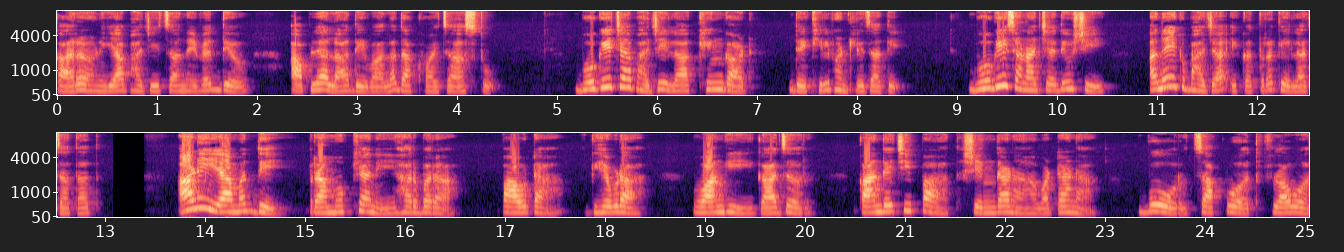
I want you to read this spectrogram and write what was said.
कारण या भाजीचा नैवेद्य आपल्याला देवाला दाखवायचा असतो. भोगीच्या भाजीला खिंगाट देखील म्हटले जाते. भोगी सणाच्या दिवशी अनेक भाज्या एकत्र केल्या जातात. आणि यामध्ये प्रामुख्याने हरभरा पावटा घेवडा वांगी गाजर कांद्याची पात शेंगदाणा वाटाणा बोर चाकवत फ्लॉवर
